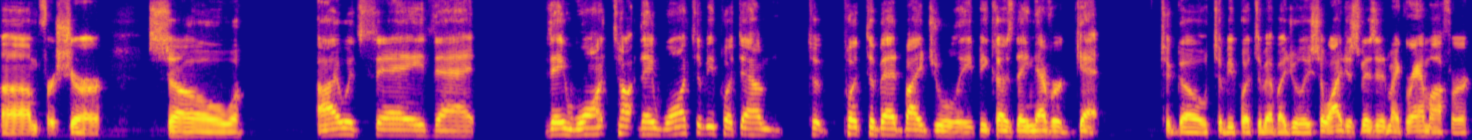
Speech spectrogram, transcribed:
um, for sure. So I would say that they want to they want to be put down to put to bed by Julie because they never get to go to be put to bed by Julie. So I just visited my grandma for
